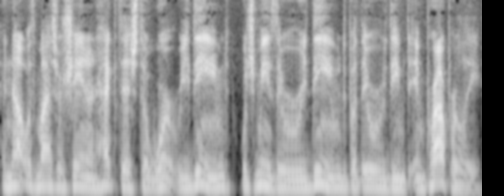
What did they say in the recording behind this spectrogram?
and not with meiser sheni and hektish that weren't redeemed, which means they were redeemed, but they were redeemed improperly.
